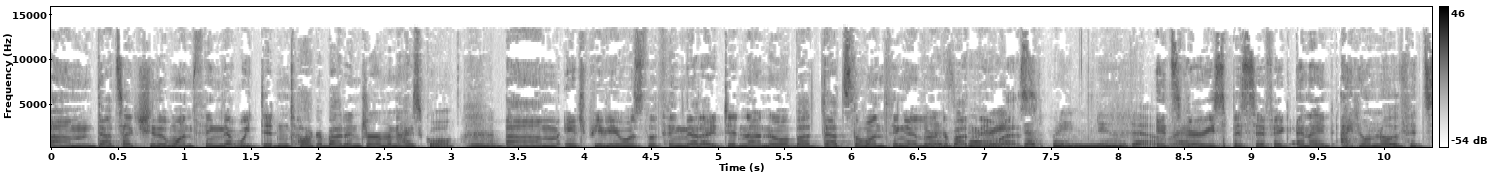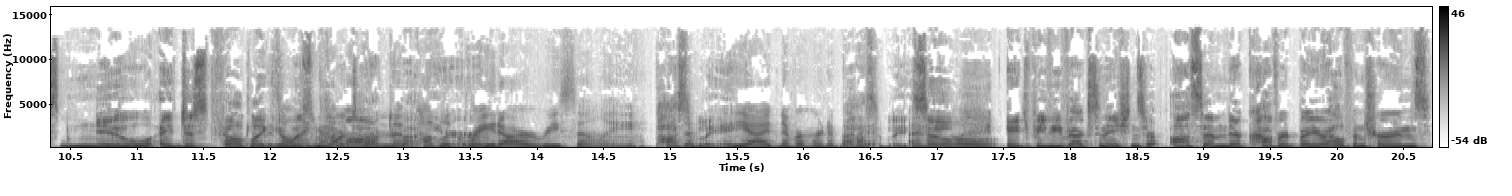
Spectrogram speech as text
Um, that's actually the one thing that we didn't talk about in German high school. Mm-hmm. Um, HPV was the thing that I did not know about. That's the one thing I learned That's about very, in the US. That's pretty new, though. It's right? very specific, and I I don't know if it's new. I just felt like It's it was more talked on the about public here. radar recently. Really? Possibly. That, yeah, I'd never heard about Possibly. it. Possibly. So HPV vaccinations are awesome. They're covered by your health insurance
